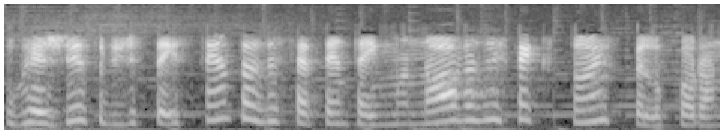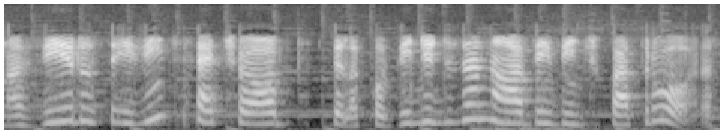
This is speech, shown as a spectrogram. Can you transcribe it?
o registro de 671 novas infecções pelo coronavírus e 27 óbitos pela Covid-19 em 24 horas.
